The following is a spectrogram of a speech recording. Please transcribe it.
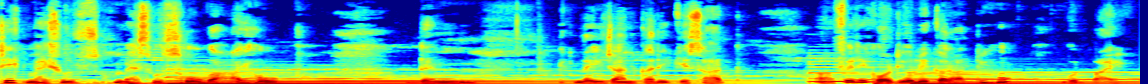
ठीक महसूस महसूस होगा आई होप देन एक नई जानकारी के साथ uh, फिर एक ऑडियो लेकर आती हूँ. गुड बाय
